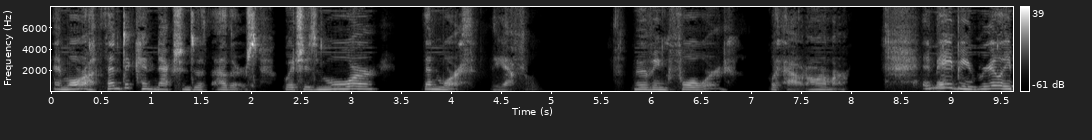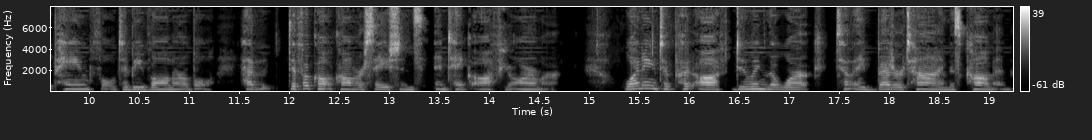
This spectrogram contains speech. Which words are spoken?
and more authentic connections with others, which is more than worth the effort. Moving forward without armor. It may be really painful to be vulnerable, have difficult conversations, and take off your armor. Wanting to put off doing the work till a better time is common.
